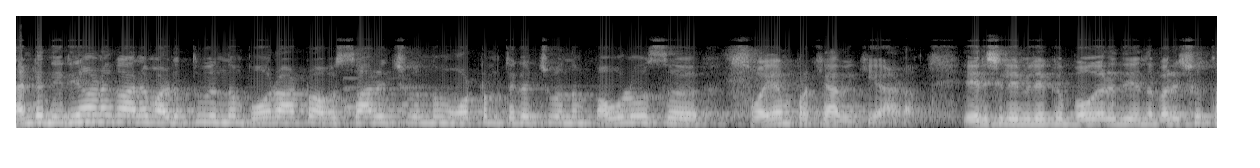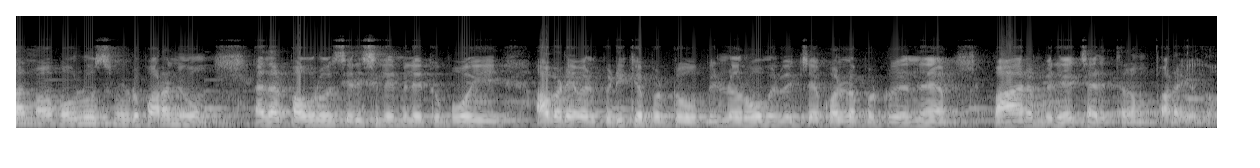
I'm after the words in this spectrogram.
തന്റെ നിര്യാണകാലം അടുത്തുവെന്നും പോരാട്ടം അവസാനിച്ചുവെന്നും ഓട്ടം തികച്ചുവെന്നും പൗലോസ് സ്വയം പ്രഖ്യാപിക്കുകയാണ്. എരിശിലേമിലേക്ക് പോകരുത് എന്ന് പരിശുദ്ധ പൗലോസിനോട് പറഞ്ഞു. എന്നാൽ പൗലോസ് എരിശിലേമിലേക്ക് പോയി അവിടെ അവൻ പിടിക്കപ്പെട്ടു. പിന്നെ റോമിൽ വെച്ച് കൊല്ലപ്പെട്ടു എന്ന് പാരമ്പര്യ ചരിത്രം പറയുന്നു.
